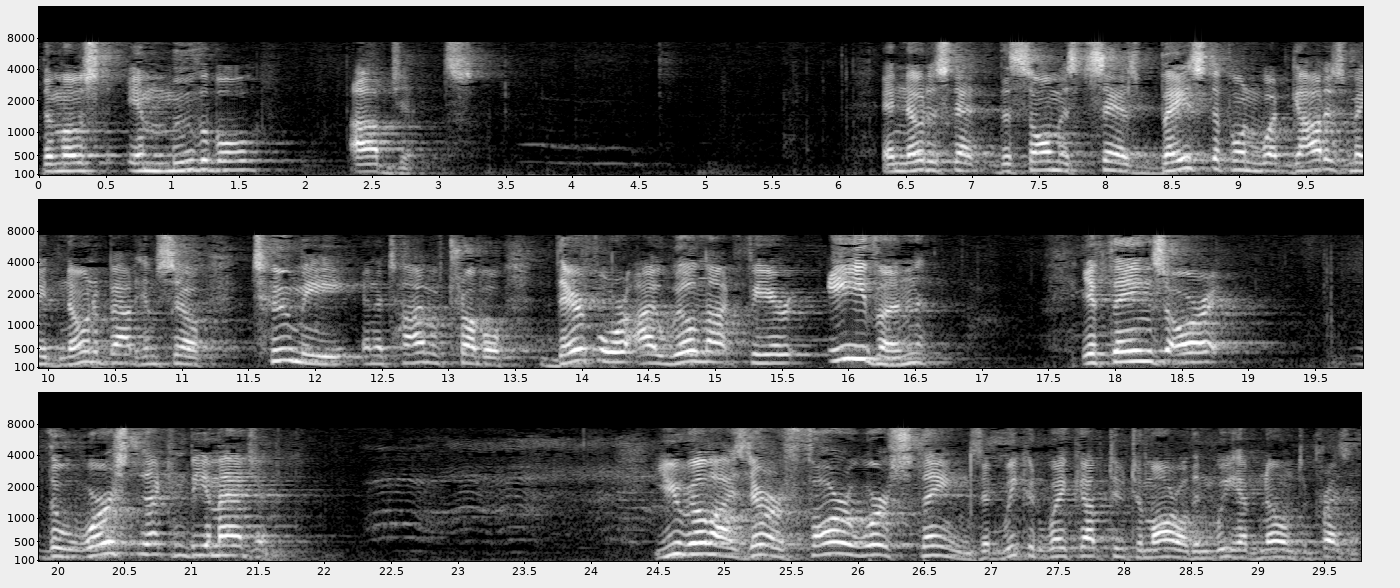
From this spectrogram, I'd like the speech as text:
the most immovable objects. And notice that the psalmist says, based upon what God has made known about himself to me in a time of trouble, therefore I will not fear, even if things are the worst that can be imagined. You realize there are far worse things that we could wake up to tomorrow than we have known to present.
